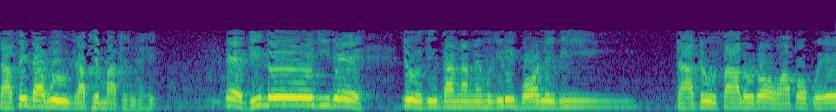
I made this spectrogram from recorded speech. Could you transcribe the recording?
ဒါစိတ်တဝိဝကဖြစ်မှထင်တယ်ဟဲ့အဲဒီလိုကြီးတဲ့တို့ဒီသာနာနမကလေးပေါ်နေပြီဒါတို့စာလို့တော့ဟွာပေါ့ကွယ်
